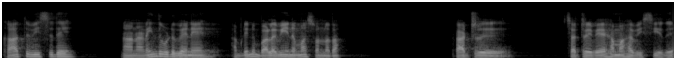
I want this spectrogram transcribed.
காத்து வீசுதே நான் அணைந்து விடுவேனே அப்படின்னு பலவீனமாக சொன்னதான். காற்று சற்றே வேகமாக வீசியது.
